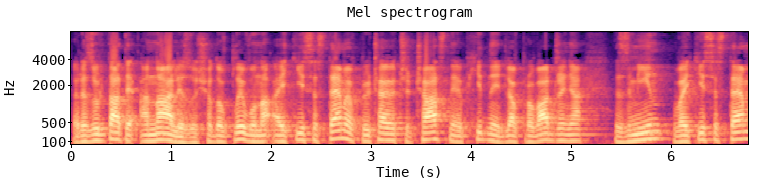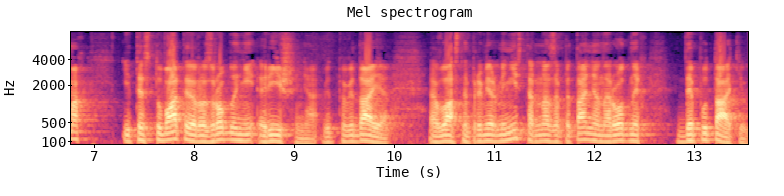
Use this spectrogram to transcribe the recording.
результати аналізу щодо впливу на it системи включаючи час, необхідний для впровадження змін в it системах і тестувати розроблені рішення. Відповідає е, власне прем'єр-міністр на запитання народних депутатів.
